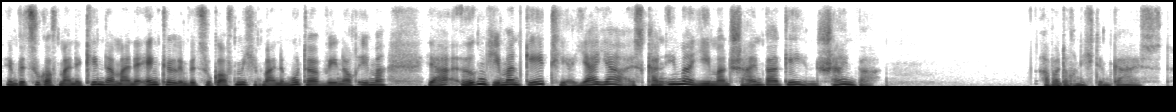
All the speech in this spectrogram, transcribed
In Bezug auf meine Kinder, meine Enkel, in Bezug auf mich, meine Mutter, wen auch immer. Ja, irgendjemand geht hier. Ja, ja, es kann immer jemand scheinbar gehen. Scheinbar aber doch nicht im Geist.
